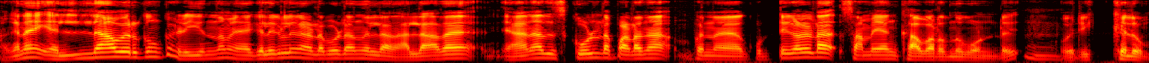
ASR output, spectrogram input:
അങ്ങനെ എല്ലാവർക്കും കഴിയുന്ന മേഖലകളിൽ ഇടപെടുന്നില്ല അല്ലാതെ ഞാനത് സ്കൂളിന്റെ പഠന പിന്നെ കുട്ടികളുടെ സമയം കവർന്നുകൊണ്ട് ഒരിക്കലും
